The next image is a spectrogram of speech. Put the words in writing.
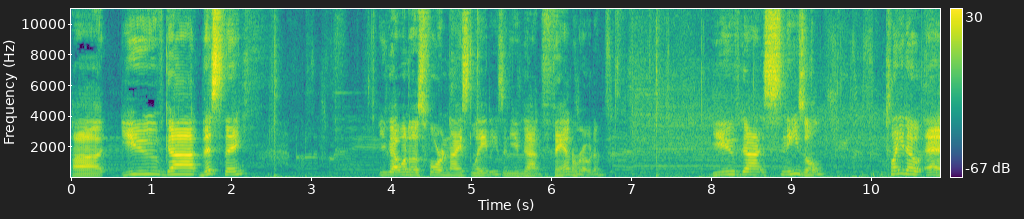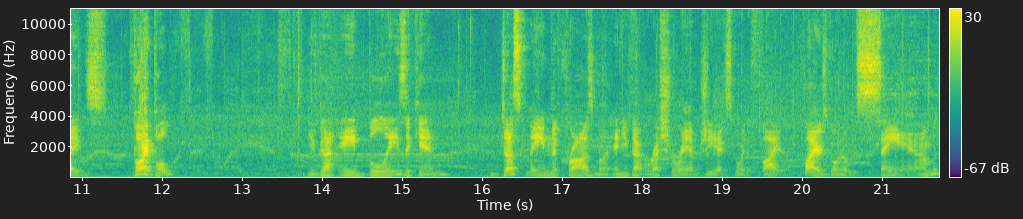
Uh, you've got this thing. You've got one of those four nice ladies, and you've got Fan Rotom. You've got Sneasel, Play-Doh eggs, Poipole. You've got a Blaziken, Duskmane Necrozma, and you've got Reshiram GX going to Fire. Fire's going over to Sam.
